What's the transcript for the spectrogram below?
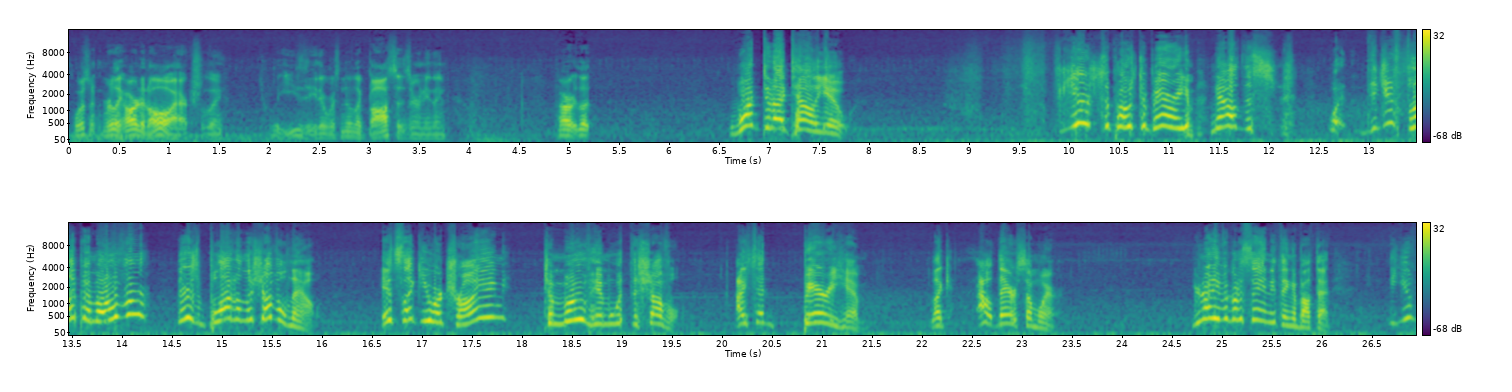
It wasn't really hard at all, actually. It's really easy. There was no, like, bosses or anything. Alright, look. What did I tell you? You're supposed to bury him! Now this... What? Did you flip him over? There's blood on the shovel now. It's like you were trying to move him with the shovel. I said bury him. Like out there somewhere. You're not even going to say anything about that. You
